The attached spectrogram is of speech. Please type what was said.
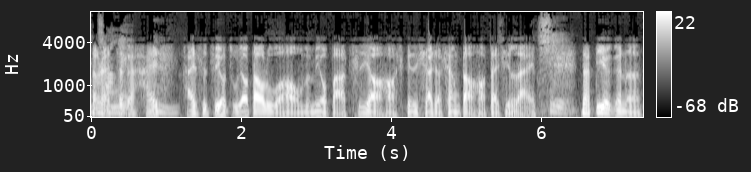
当然，这个还、嗯、还是只有主要道路啊，我们没有把次要哈跟狭小巷道哈带进来。是。那第二个呢，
